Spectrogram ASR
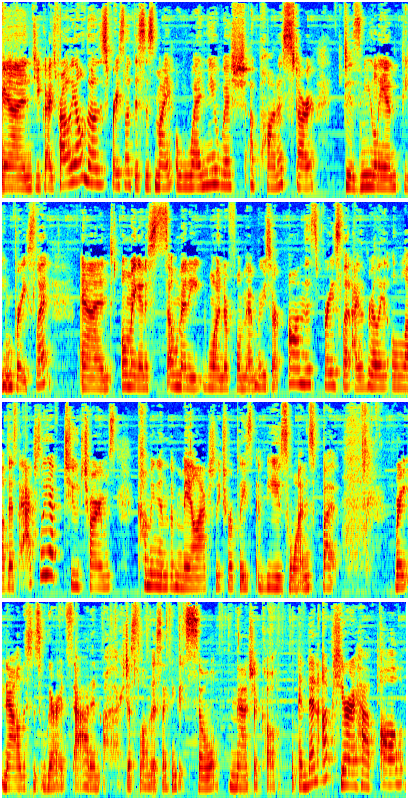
and you guys probably all know this bracelet. This is my When You Wish Upon a Star Disneyland theme bracelet. And oh my goodness, so many wonderful memories are on this bracelet. I really love this. I actually have two charms coming in the mail actually to replace these ones, but right now this is where it's at and oh, I just love this. I think it's so magical. And then up here I have all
